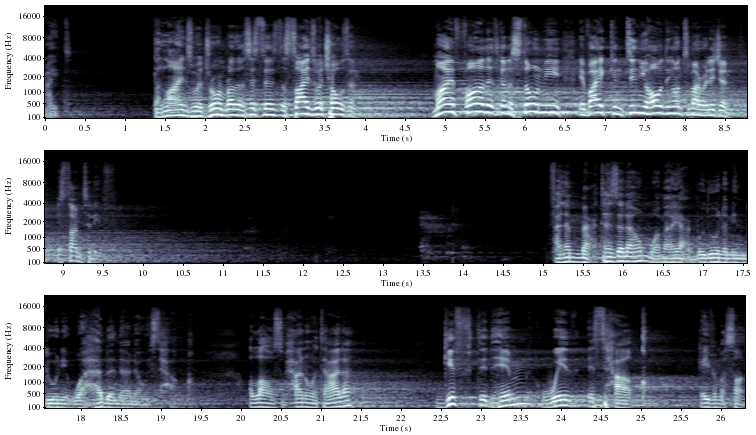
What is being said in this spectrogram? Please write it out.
Right? The lines were drawn, brothers and sisters, the sides were chosen. My father is going to stone me if I continue holding on to my religion. It's time to leave. فلما اعتزلهم وما يعبدون من دونه وهبنا له إسحاق Allah subhanahu wa ta'ala gifted him with Ishaq, gave him a son.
